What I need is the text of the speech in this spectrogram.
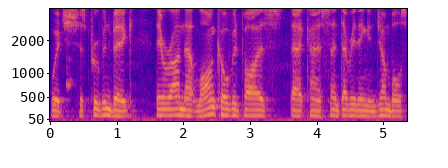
which has proven big. They were on that long COVID pause that kind of sent everything in jumbles.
